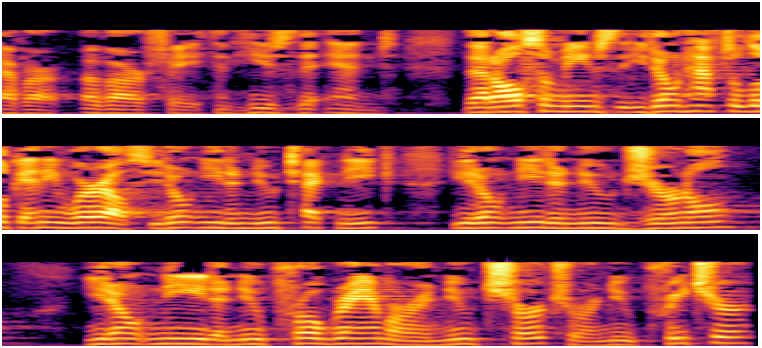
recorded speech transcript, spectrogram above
of our, of our faith, and he's the end. That also means that you don't have to look anywhere else. You don't need a new technique. You don't need a new journal. You don't need a new program or a new church or a new preacher.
